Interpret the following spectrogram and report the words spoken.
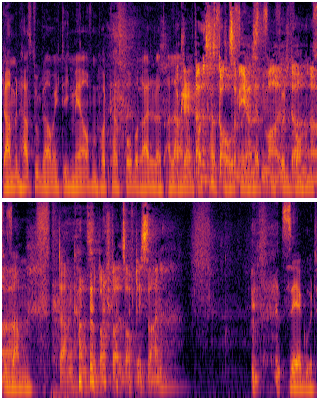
Damit hast du, glaube ich, dich mehr auf den Podcast vorbereitet als alle okay, anderen Podcasts. Okay, dann ist es doch zum ersten Mal. Dann, äh, dann kannst du doch stolz auf dich sein. Sehr gut.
